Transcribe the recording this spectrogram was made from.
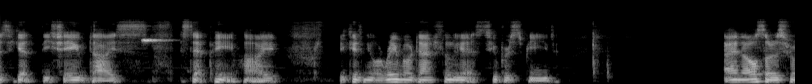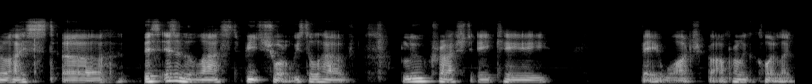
to get the shaved ice of Pinkie Pie because you know Rainbow Dash literally has super speed. And I also just realized uh, this isn't the last beach short. We still have Blue Crushed, aka Baywatch, but I'm probably call it like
